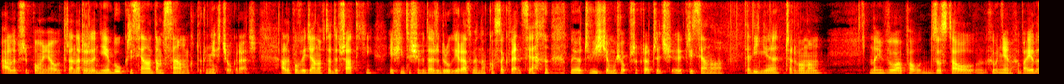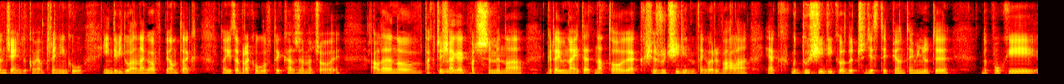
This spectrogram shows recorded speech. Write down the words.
ale przypomniał trener, że nie był Cristiano tam sam, który nie chciał grać. Ale powiedziano wtedy w szatni, jeśli to się wydarzy drugi raz, będą konsekwencje. No i oczywiście musiał przekroczyć y, Cristiano tę linię czerwoną. No i wyłapał. Został, nie wiem, chyba jeden dzień tylko miał treningu indywidualnego w piątek, no i zabrakło go w tej kadrze meczowej. Ale no tak czy siak, mm. jak patrzymy na grę United, na to jak się rzucili na tego rywala, jak dusili go do 35 minuty, dopóki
